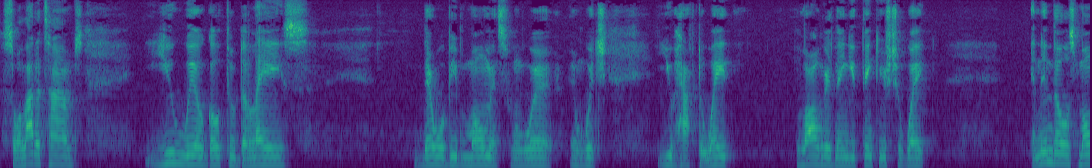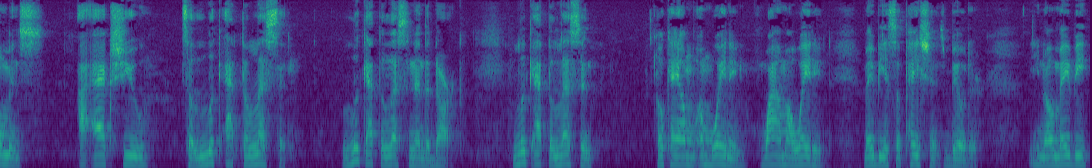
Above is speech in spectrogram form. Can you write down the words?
So a lot of times, you will go through delays. There will be moments where in which you have to wait longer than you think you should wait. And in those moments, I ask you to look at the lesson. Look at the lesson in the dark look at the lesson. Okay, I'm I'm waiting. Why am I waiting? Maybe it's a patience builder. You know, maybe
